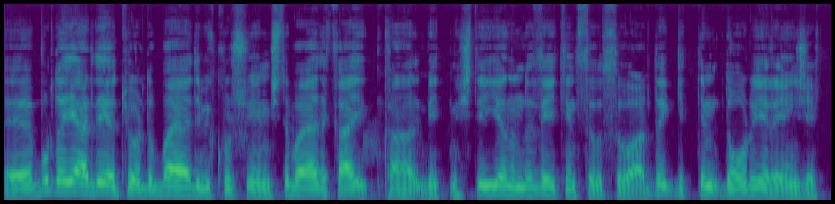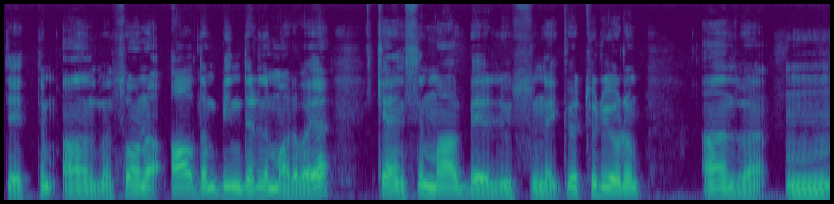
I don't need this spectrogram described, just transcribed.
Ee, burada yerde yatıyordu. Bayağı da bir kurşun yemişti. Bayağı da kay kaybetmişti. Yanımda zeytin sıvısı vardı. Gittim doğru yere enjekte ettim. Anladın mı? Sonra aldım bindirdim arabaya. Kendisi mavi bereli üstüne götürüyorum. Anladın mı? Hmm,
